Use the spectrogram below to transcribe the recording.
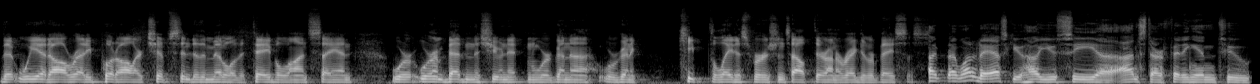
that we had already put all our chips into the middle of the table on, saying, we're, we're embedding this unit and we're to we're to keep the latest versions out there on a regular basis. I, I wanted to ask you how you see uh, OnStar fitting into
